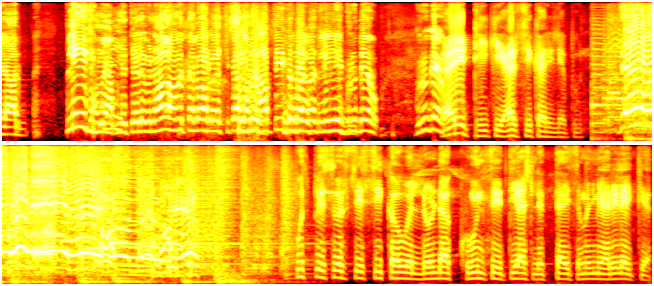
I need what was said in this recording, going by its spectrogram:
यार प्लीज़ हमें अपने चेले बना लो हमें तलवारबाजी सिखा दो हमें आपसे ही तलवारबाजी सीखनी है गुरुदेव गुरुदेव। अरे ठीक है यार सिखा रही ले पुष्पेश्वर से सीखा हुआ लोंडा खून से इतिहास लगता है समझ में आ रही है क्या?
